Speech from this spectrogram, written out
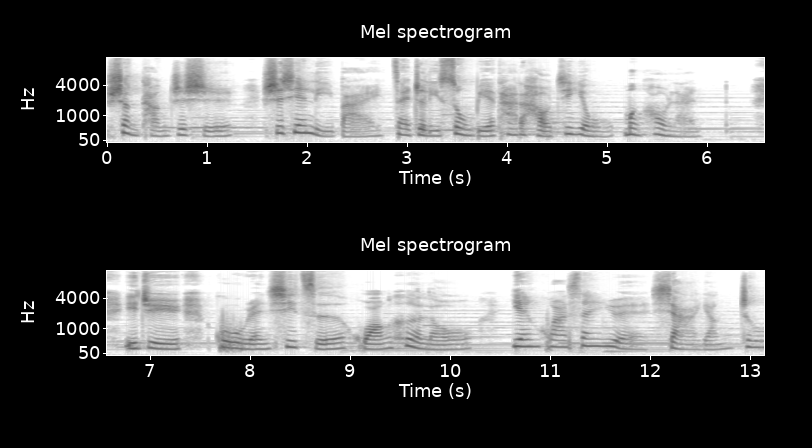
盛唐之时，诗仙李白在这里送别他的好基友孟浩然。一句“故人西辞黄鹤楼，烟花三月下扬州”，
